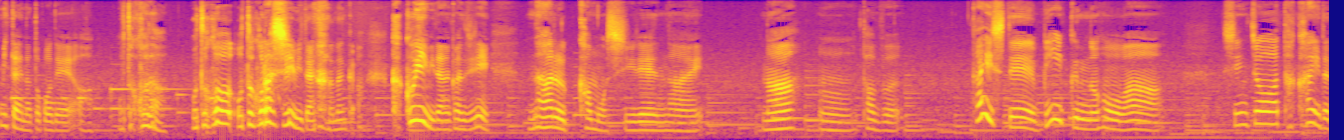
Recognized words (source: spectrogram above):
みたいなとこであ男だ男男らしいみたいな なんかかっこいいみたいな感じになるかもしれないな。うん多分。対して B 君の方は身長は高いだ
